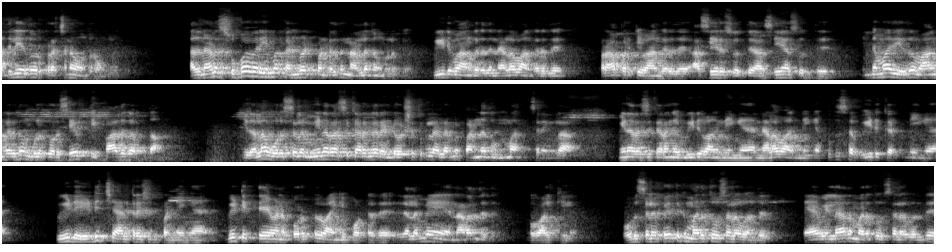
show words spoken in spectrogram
அதுலேயே ஏதோ ஒரு பிரச்சனை வந்துடும் உங்களுக்கு. அதனால சுபவரியமாக கன்வெர்ட் பண்ணுறது நல்லது உங்களுக்கு. வீடு வாங்குறது நிலம் வாங்குறது ப்ராப்பர்ட்டி வாங்குறது அசைகிற சொத்து அசையா சொத்து இந்த மாதிரி ஏதோ வாங்குறது உங்களுக்கு ஒரு சேஃப்டி பாதுகாப்பு தான். இதெல்லாம் ஒரு சில மீனராசிக்காரங்க ரெண்டு வருஷத்துக்குள்ள எல்லாமே பண்ணது உண்மை சரிங்களா? மீனராசிக்காரங்க வீடு வாங்குனீங்க நிலம் வாங்குனீங்க புதுசாக வீடு கட்டினீங்க வீடு இடித்து ஆல்ட்ரேஷன் பண்ணீங்க வீட்டுக்கு தேவையான பொருட்கள் வாங்கி போட்டது இதெல்லாமே நடந்தது உங்கள் வாழ்க்கையில். ஒரு சில பேர்த்துக்கு மருத்துவ செலவு வந்தது தேவையில்லாத மருத்துவ செலவு வந்து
